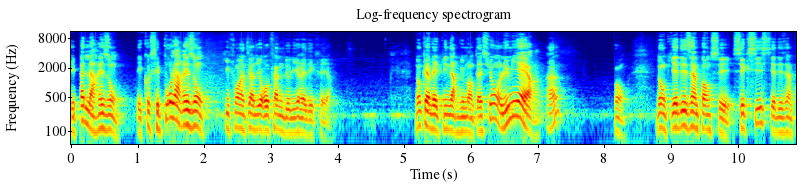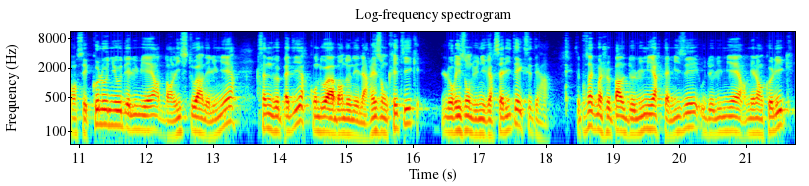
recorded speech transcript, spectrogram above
et pas de la raison. Et que c'est pour la raison qu'il faut interdire aux femmes de lire et d'écrire. Donc avec une argumentation lumière. Hein bon. Donc il y a des impensés sexistes, il y a des impensés coloniaux des Lumières dans l'histoire des Lumières. Ça ne veut pas dire qu'on doit abandonner la raison critique, l'horizon d'universalité, etc. C'est pour ça que moi je parle de lumière tamisée ou de lumière mélancolique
